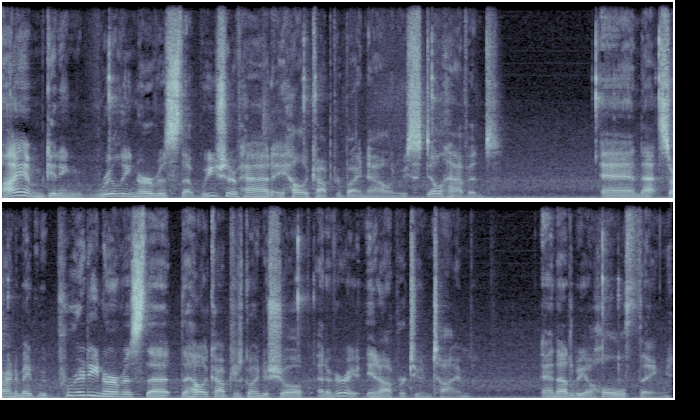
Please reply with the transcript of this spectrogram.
I am getting really nervous that we should have had a helicopter by now, and we still haven't and that's starting to make me pretty nervous that the helicopter is going to show up at a very inopportune time, and that'll be a whole thing.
